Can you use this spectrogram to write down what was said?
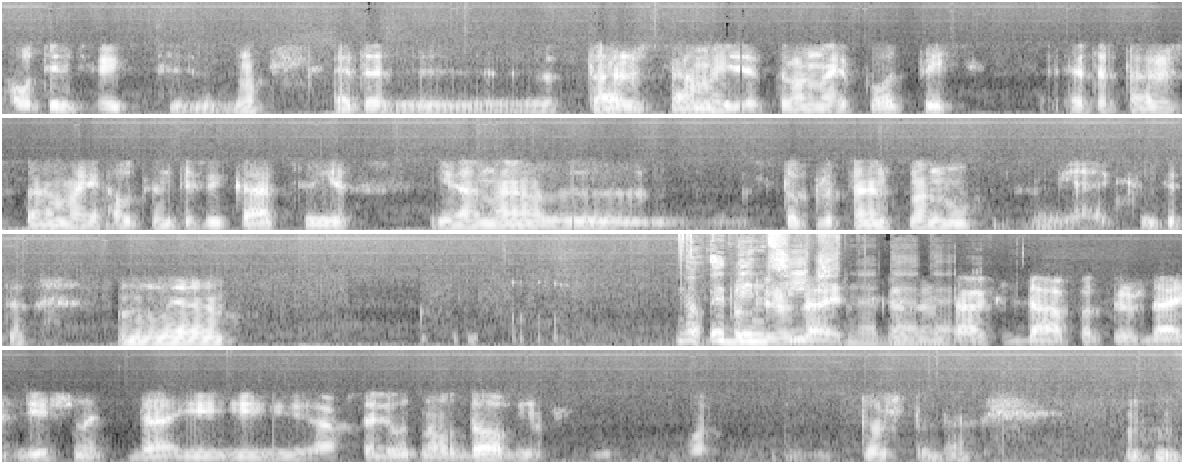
аутентификация, ну, это э, та же самая электронная подпись, это та же самая аутентификация, и она э, стопроцентно, ну, как это, э, ну, идентично, да, да. Так, да, подтверждает личность, да, и, и, и абсолютно удобно. Вот то, что, да. Угу.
